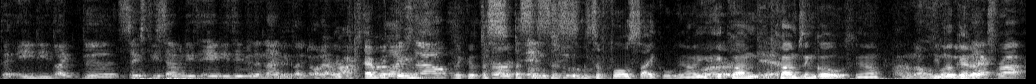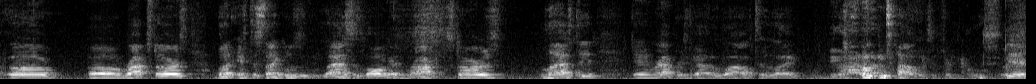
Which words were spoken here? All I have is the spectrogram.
the '80s, like the '60s, '70s, '80s, even the '90s, like all that rock star everything lifestyle like a, a, turned a- a- into. it's a full cycle. You know, it, it comes Yeah. it comes and goes. You know, I don't know who's you gonna look be at the a- next rock uh, uh, rock stars, but if the cycles last as long as rock stars lasted, then rappers got a while to like be on top, which is pretty cool. Yeah.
